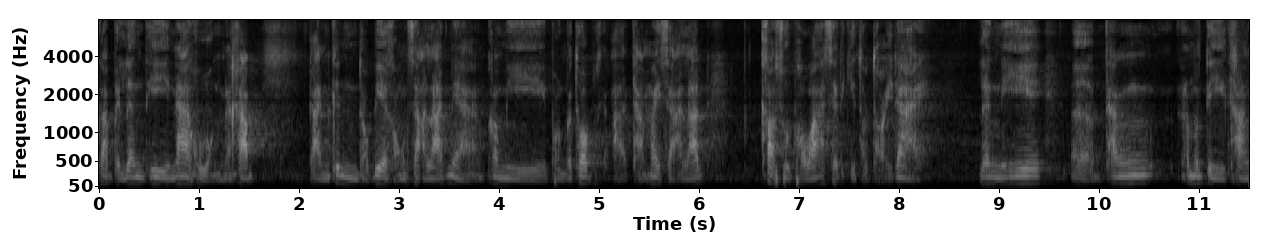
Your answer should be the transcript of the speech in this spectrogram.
ก็เป็นเรื่องที่น่าห่วงนะครับ การขึ้นดอกเบี้ยของสหรัฐเนี่ยก็มีผลกระทบอาจทำให้สหรัฐเข้าสู่ภาวะเศรษฐกิจถดถอยได้ เรื่องนี้ทั้งรัฐมนตรีคลัง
